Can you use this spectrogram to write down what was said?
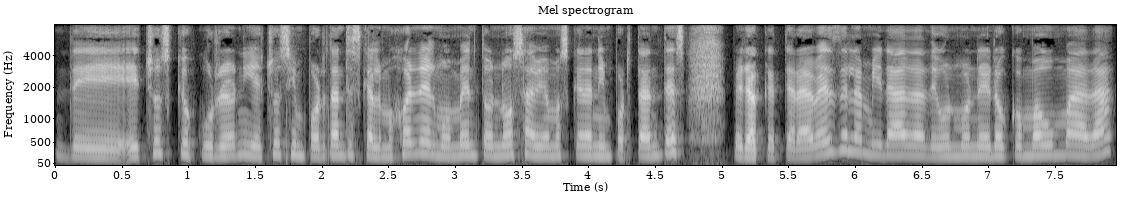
de hechos que ocurrieron y hechos importantes que a lo mejor en el momento no sabíamos que eran importantes, pero que a través de la mirada de un monero como Ahumada,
